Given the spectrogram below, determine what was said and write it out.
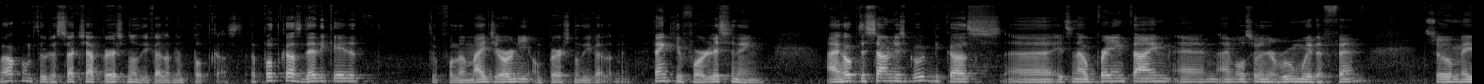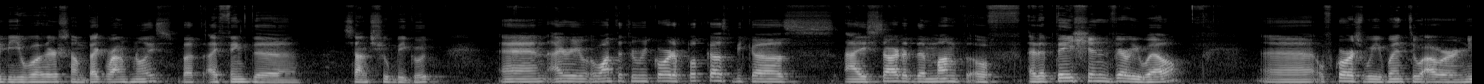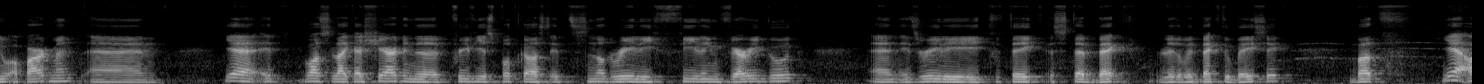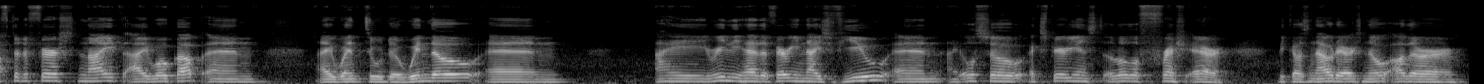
Welcome to the Satya Personal Development Podcast, a podcast dedicated to follow my journey on personal development. Thank you for listening. I hope the sound is good because uh, it's now praying time and I'm also in a room with a fan, so maybe you will hear some background noise, but I think the sound should be good. And I re- wanted to record a podcast because I started the month of adaptation very well uh, of course, we went to our new apartment, and yeah, it was like I shared in the previous podcast. It's not really feeling very good, and it's really to take a step back, a little bit back to basic. But yeah, after the first night, I woke up and I went to the window and I really had a very nice view, and I also experienced a lot of fresh air because now there's no other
